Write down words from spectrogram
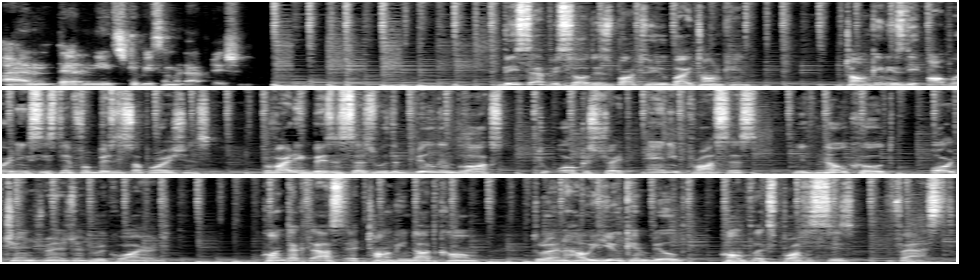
and there needs to be some adaptation this episode is brought to you by Tonkean. Tonkean is the operating system for business operations, providing businesses with the building blocks to orchestrate any process with no code or change management required. Contact us at tonkean.com to learn how you can build complex processes fast.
